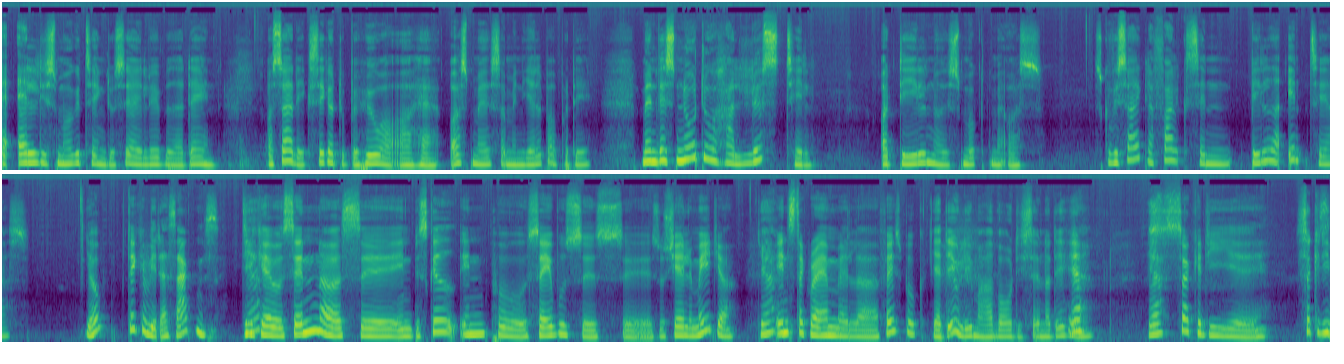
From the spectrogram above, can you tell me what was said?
af alle de smukke ting, du ser i løbet af dagen. Og så er det ikke sikkert, du behøver at have os med som en hjælper på det. Men hvis nu du har lyst til at dele noget smukt med os, skulle vi så ikke lade folk sende billeder ind til os? Jo, det kan vi da sagtens. De Ja. ja. kan jo sende os øh, en besked ind på Sabus' øh, sociale medier. Ja. Instagram eller Facebook. Ja, det er jo lige meget, hvor de sender det hen. Ja. Ja. Så kan de øh, Så kan de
